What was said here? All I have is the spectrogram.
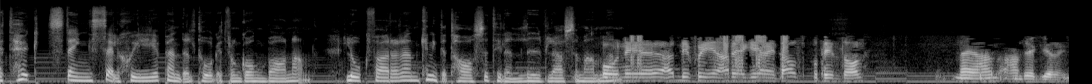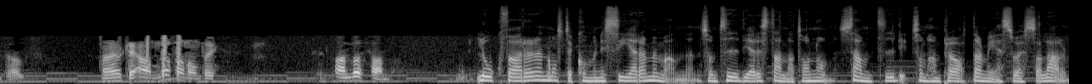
Ett högt stängsel skiljer pendeltåget från gångbanan. Lokföraren kan inte ta sig till den livlöse Och mannen. ni, ni får, han reagerar inte alls på tilltal? Nej, han, han reagerar inte alls. Nej, okej. Andas han någonting? Andas han? Lokföraren måste kommunicera med mannen som tidigare stannat honom samtidigt som han pratar med SOS Alarm.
